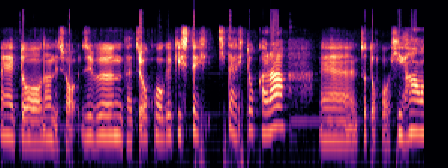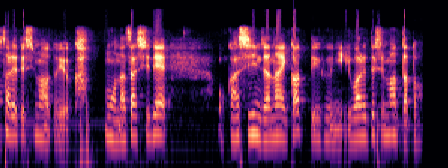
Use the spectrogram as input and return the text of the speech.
えっ、ー、と、何でしょう、自分たちを攻撃してきた人から、えー、ちょっとこう批判をされてしまうというか、もう名指しで、おかしいんじゃないかっていうふうに言われてしまったと。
